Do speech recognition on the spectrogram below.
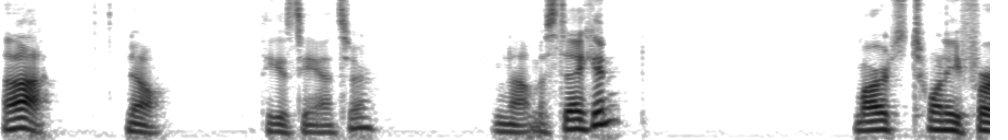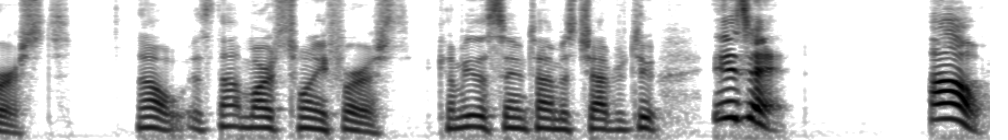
Ah, no. I think it's the answer. If I'm not mistaken. March 21st. No, it's not March 21st. It can be the same time as Chapter 2. Is it? Oh.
